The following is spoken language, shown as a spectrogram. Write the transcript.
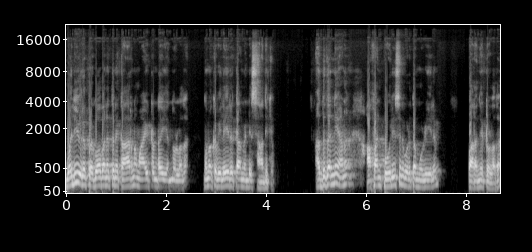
വലിയൊരു പ്രകോപനത്തിന് കാരണമായിട്ടുണ്ട് എന്നുള്ളത് നമുക്ക് വിലയിരുത്താൻ വേണ്ടി സാധിക്കും. അതുതന്നെയാണ് അഫാൻ പോലീസിന് കൊടുത്ത മൊഴിയിലും പറഞ്ഞിട്ടുള്ളത്.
